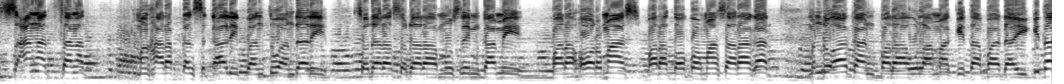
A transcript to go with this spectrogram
sangat-sangat mengharapkan sekali bantuan dari saudara-saudara muslim kami, para ormas, para tokoh masyarakat mendoakan para ulama kita, para dai kita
